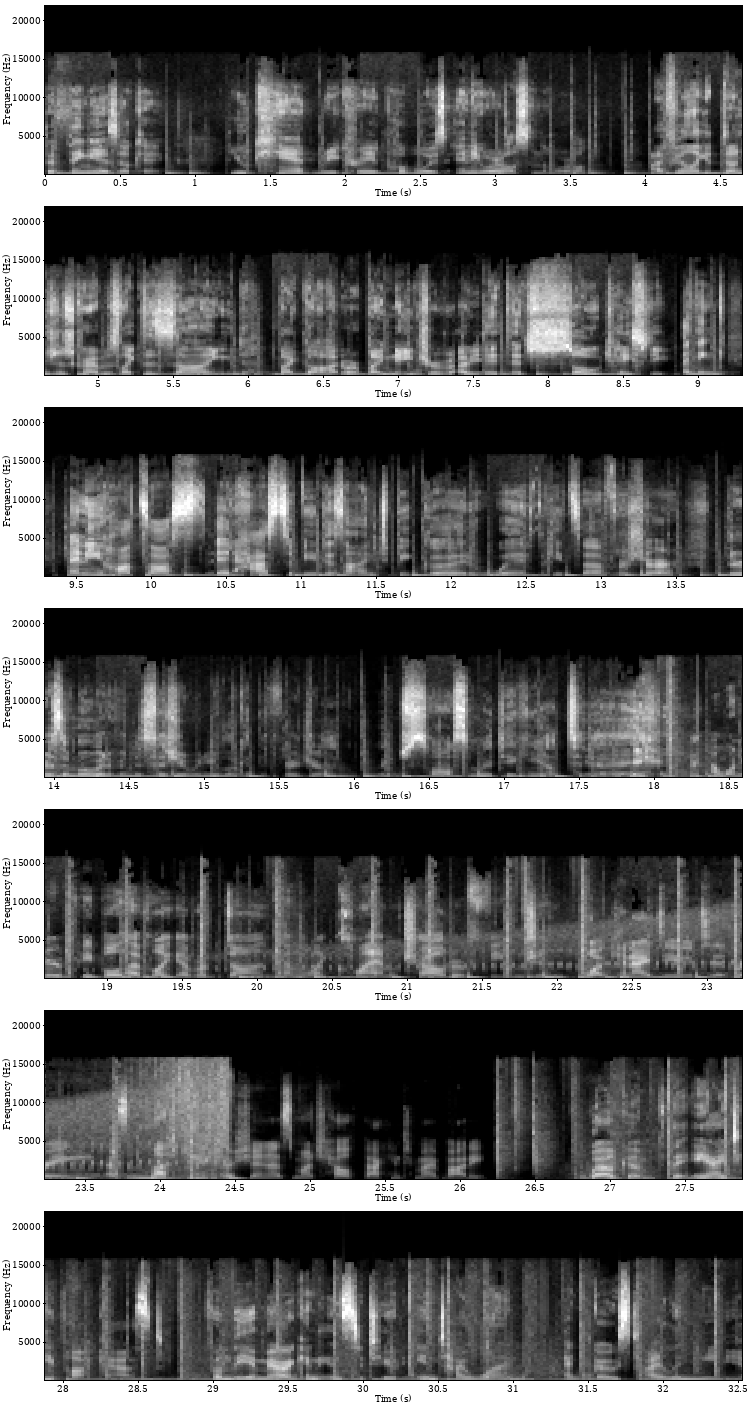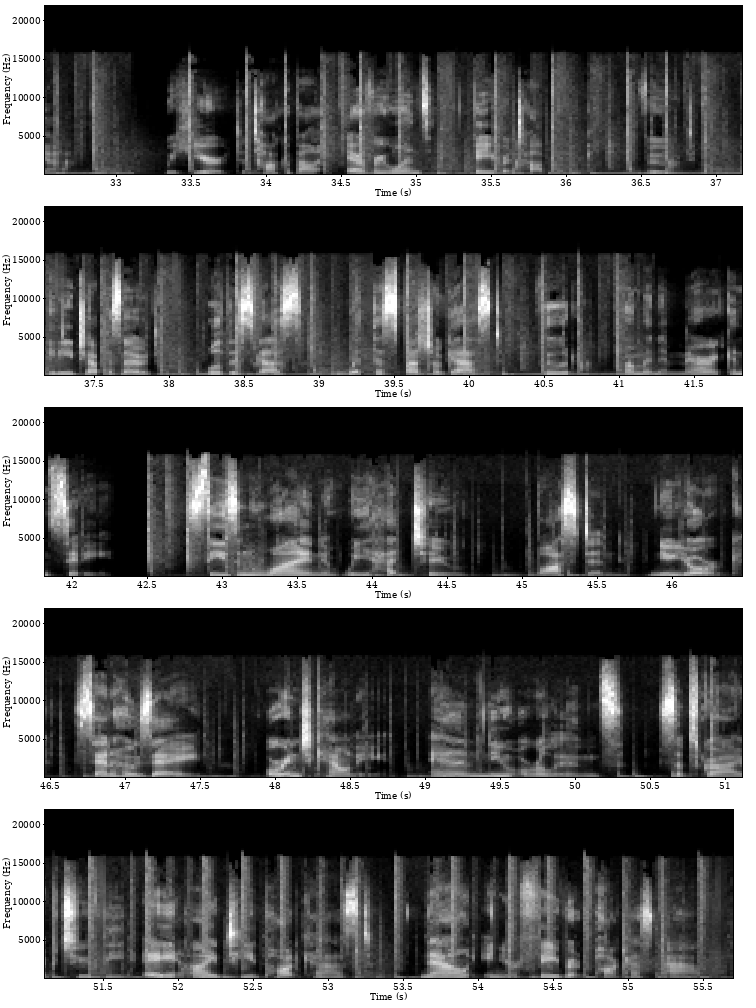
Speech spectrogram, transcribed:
The thing is, okay, you can't recreate po' boys anywhere else in the world. I feel like a Dungeness crab is like designed by God or by nature. I mean, it, it's so tasty. I think any hot sauce, it has to be designed to be good with pizza for sure. There is a moment of indecision when you look at the fridge. You're like, which sauce am I taking out today? I wonder if people have like ever done kind of like clam chowder fusion. What can I do to bring as much nutrition, as much health back into my body? Welcome to the AIT podcast from the American Institute in Taiwan and Ghost Island Media. We're here to talk about everyone's favorite topic food. In each episode, we'll discuss with the special guest food from an American city. Season one, we head to Boston, New York, San Jose, Orange County, and New Orleans. Subscribe to the AIT podcast now in your favorite podcast app.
